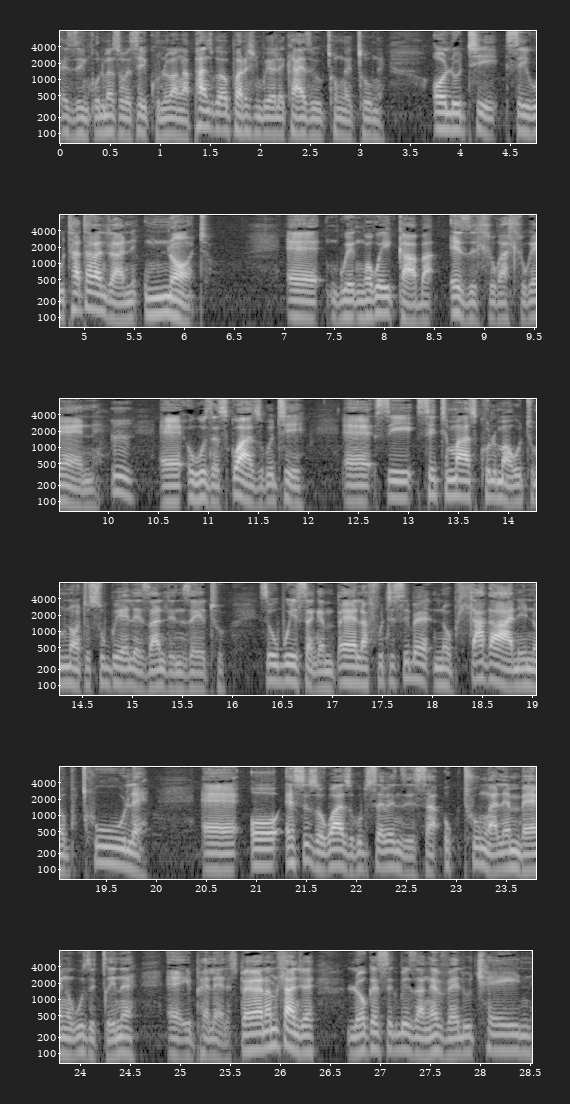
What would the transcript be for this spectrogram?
ezinkulumo ezobe siyikhuluma ngaphansi kweoperation buyele ekhaya ezichungechunge oluthi sikuthatha kanjani umnotho eh ngokwegaba ezihlukahlukene. Eh ukuze sikwazi ukuthi eh si sithi masikhuluma ukuthi umnotho usubuyele ezandleni zethu siubuyisa ngempela futhi sibe nobuhlakani nobuchule eh o esizokwazi ukubusebenzisa ukuthunga lembenge ukuzigcine eh iphelele. Sibheka namhlanje lokho esikubiza ngevalue chain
